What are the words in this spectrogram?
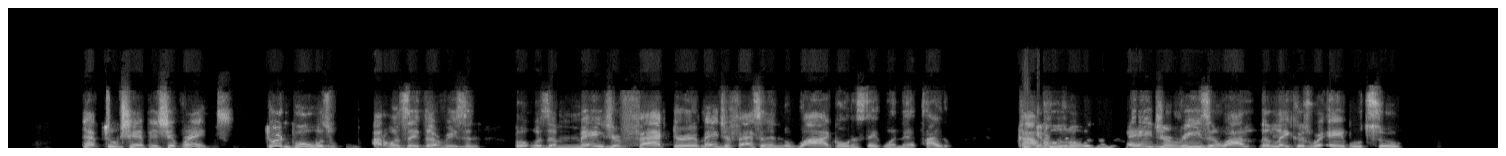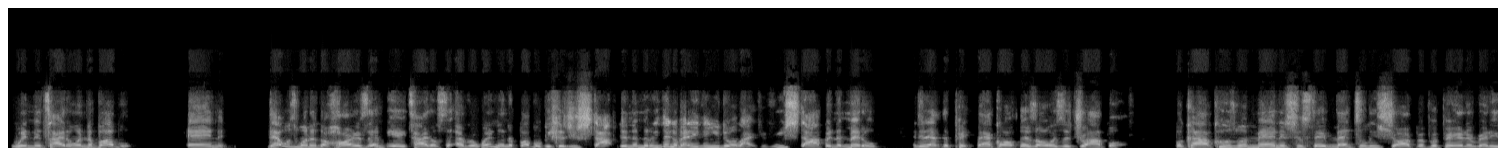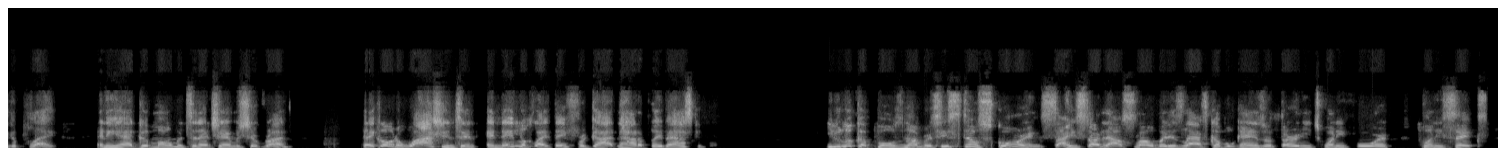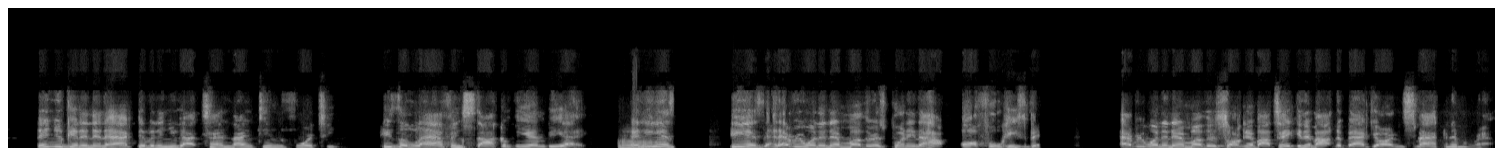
have two championship rings. Jordan Poole was, I don't want to say the reason, but was a major factor, a major factor in why Golden State won that title. Kyle Kuzma was a major reason why the Lakers were able to win the title in the bubble. And that was one of the hardest NBA titles to ever win in the bubble because you stopped in the middle. You think of anything you do in life. If you stop in the middle and then have to pick back off, there's always a drop off. But Kyle Kuzma managed to stay mentally sharp and prepared and ready to play. And he had good moments in that championship run. They go to Washington and they look like they've forgotten how to play basketball. You look up Poole's numbers, he's still scoring. He started out slow, but his last couple games are 30, 24, 26. Then you get an inactive, and then you got 10, 19, 14. He's the laughing stock of the NBA. Uh-huh. And he uh-huh. is he is that. Everyone and their mother is pointing to how awful he's been. Everyone and their mother is talking about taking him out in the backyard and smacking him around.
